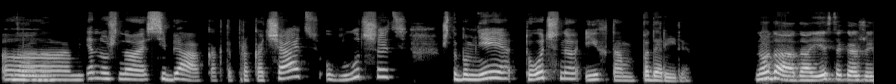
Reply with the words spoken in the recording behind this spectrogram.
да, а, мне нужно себя как-то прокачать, улучшить, чтобы мне точно их там подарили. Ну да, да, есть такая же э,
